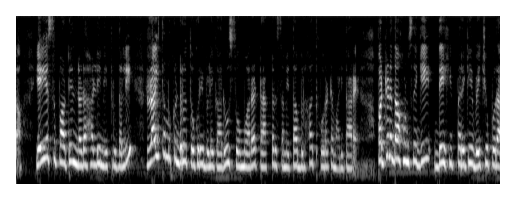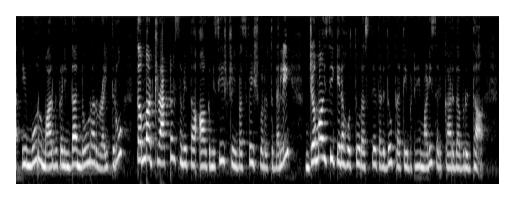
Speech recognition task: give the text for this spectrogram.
ಎಎಸ್ ಪಾಟೀಲ್ ನಡಹಳ್ಳಿ ನೇತೃತ್ವದಲ್ಲಿ ರೈತ ಮುಖಂಡರು ತೊಗರಿ ಬೆಳೆಗಾರರು ಸೋಮವಾರ ಟ್ರಾಕ್ಟರ್ ಸಮೇತ ಬೃಹತ್ ಹೋರಾಟ ಮಾಡಿದ್ದಾರೆ. ಪಟ್ಟಣದ ಹುಣಸಗಿ, ದೇಹಿಪ್ಪರಗಿ ವೇಜಪುರ ಈ ಮೂರು ಮಾರ್ಗಗಳಿಂದ ನೂರಾರು ರೈತರು ತಮ್ಮ ಟ್ರಾಕ್ಟರ್ ಸಮೇತ ಆಗಮಿಸಿ ಶ್ರೀ ಬಸವೇಶ್ವರ ವೃತ್ತದಲ್ಲಿ ಜಮಾಯಿಸಿ ಕೆಲ ಹೊತ್ತು ರಸ್ತೆ ತಡೆದು ಪ್ರತಿಭಟನೆ ಮಾಡಿ ಸರ್ಕಾರದ ವಿರುದ್ಧ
